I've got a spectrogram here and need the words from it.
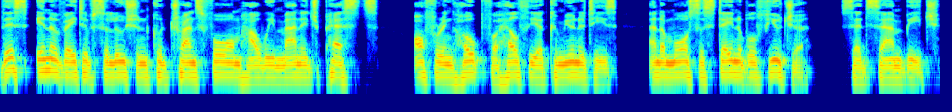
This innovative solution could transform how we manage pests, offering hope for healthier communities and a more sustainable future, said Sam Beach,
